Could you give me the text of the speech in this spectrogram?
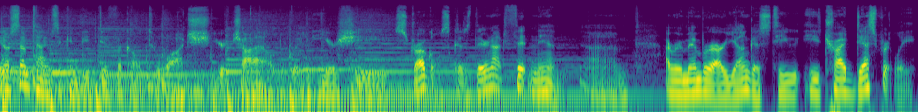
You know, sometimes it can be difficult to watch your child when he or she struggles because they're not fitting in. Um, I remember our youngest, he, he tried desperately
